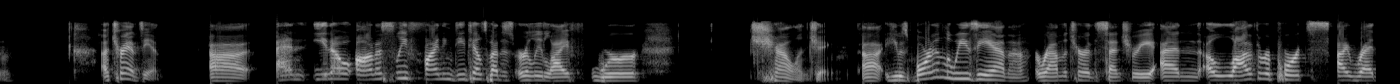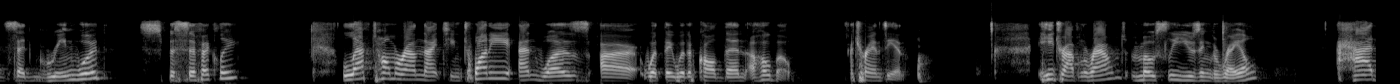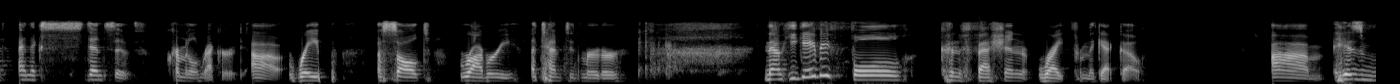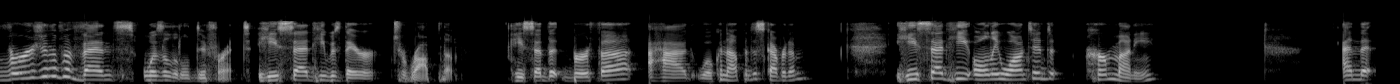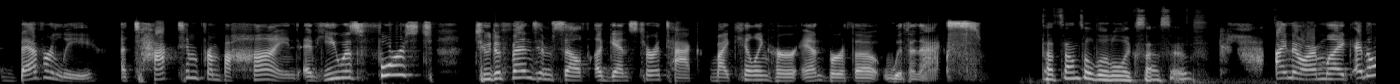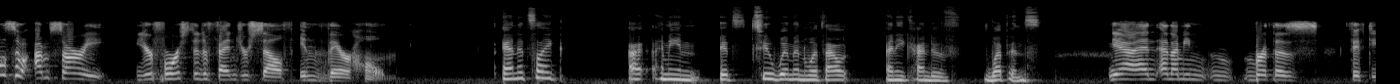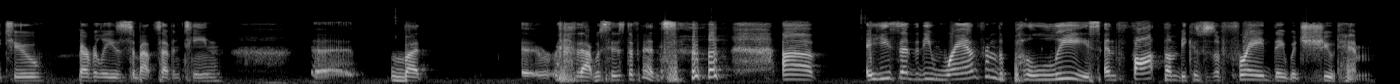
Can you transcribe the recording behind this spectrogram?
A transient. Uh, and, you know, honestly, finding details about his early life were challenging. Uh, he was born in Louisiana around the turn of the century, and a lot of the reports I read said Greenwood specifically left home around 1920 and was uh, what they would have called then a hobo, a transient. He traveled around, mostly using the rail, had an extensive criminal record uh, rape, assault, robbery, attempted murder. Now, he gave a full confession right from the get go. Um, his version of events was a little different. He said he was there to rob them. He said that Bertha had woken up and discovered him. He said he only wanted her money and that Beverly attacked him from behind and he was forced to defend himself against her attack by killing her and Bertha with an axe. That sounds a little excessive. I know. I'm like, and also, I'm sorry, you're forced to defend yourself in their home. And it's like, I, I mean, it's two women without any kind of weapons. Yeah, and, and I mean, Bertha's 52, Beverly's about 17. Uh, but uh, that was his defense. uh, he said that he ran from the police and fought them because he was afraid they would shoot him.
